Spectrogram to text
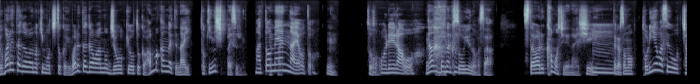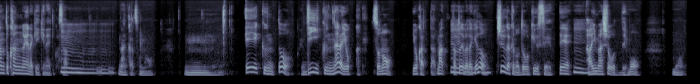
呼ばれた側の気持ちとか呼ばれた側の状況とかをあんま考えてない時に失敗する。まとめんなよと。そうそ俺らを、う。なんとなくそういうのがさ伝わるかもしれないし、うん。だからその取り合わせをちゃんと考えなきゃいけないとかさ、うん。うんなんかそのうーん A 君と D 君ならよかそのよかった。まあ例えばだけど、うんうんうん。中学の同級生でうん。会いましょうでも、もう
